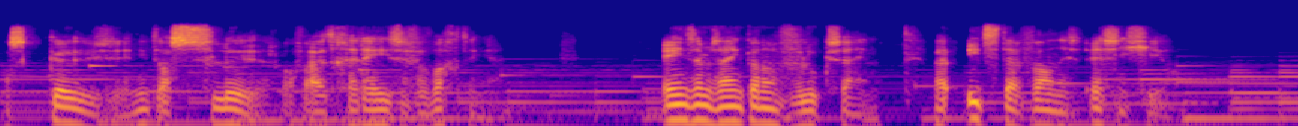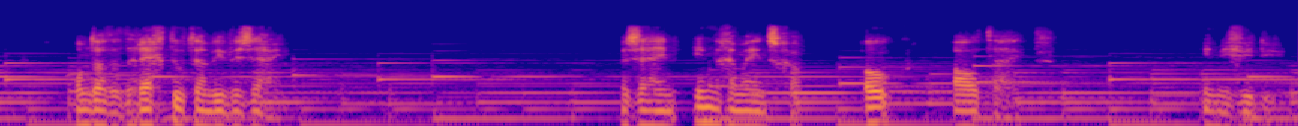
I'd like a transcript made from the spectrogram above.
Als keuze, niet als sleur of uitgerezen verwachtingen. Eenzaam zijn kan een vloek zijn, maar iets daarvan is essentieel. Omdat het recht doet aan wie we zijn. We zijn in gemeenschap ook altijd individu.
